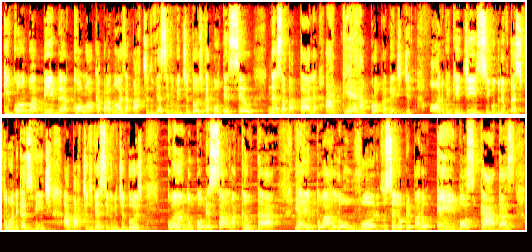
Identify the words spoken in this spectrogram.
que quando a Bíblia coloca para nós, a partir do versículo 22, o que aconteceu nessa batalha, a guerra propriamente dita, olha o que, que diz, segundo o livro das Crônicas 20, a partir do versículo 22 quando começaram a cantar e a entoar louvores, o Senhor preparou emboscadas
